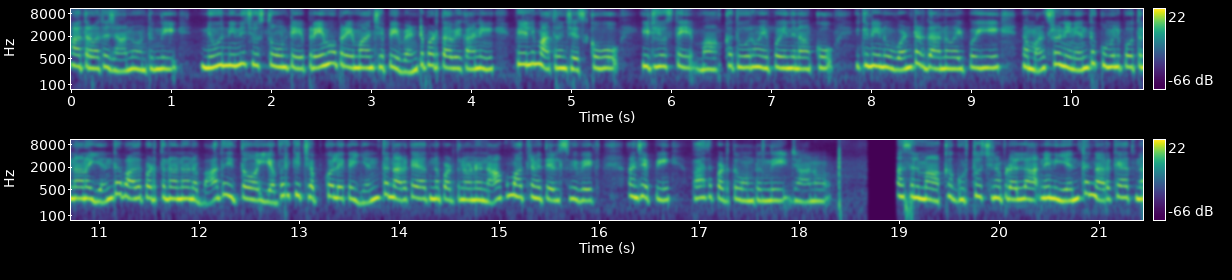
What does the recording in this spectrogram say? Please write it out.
ఆ తర్వాత జాను అంటుంది నువ్వు నిన్ను చూస్తూ ఉంటే ప్రేమ ప్రేమ అని చెప్పి వెంట పడతావే కానీ పెళ్ళి మాత్రం చేసుకోవు. ఇటు చూస్తే మా అక్క దూరం అయిపోయింది నాకు. ఇక నేను ఒంటరి దానం అయిపోయి నా మనసులో నేను ఎంత కుమిలిపోతున్నానో ఎంత బాధపడుతున్నానో అన్న బాధతో ఎవరికి చెప్పుకోలేక ఎంత నరకయాతన పడుతున్నానో నాకు మాత్రమే తెలుసు వివేక్ అని చెప్పి బాధపడుతూ ఉంటుంది జాను. అసలు మా అక్క గుర్తొచ్చినప్పుడల్లా నేను ఎంత నరకయాతన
